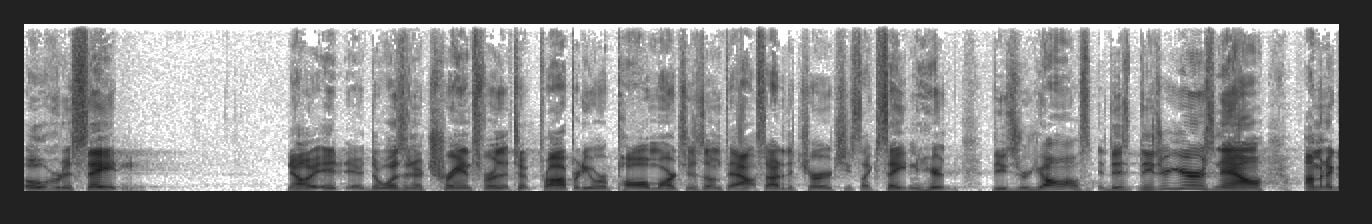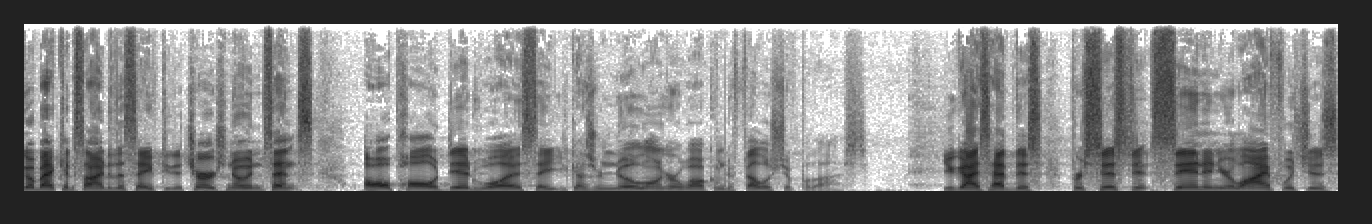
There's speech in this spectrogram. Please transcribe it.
over to Satan. Now, it, it, there wasn't a transfer that took property where Paul marches them to outside of the church. He's like, Satan, here, these are y'all's. These, these are yours now. I'm going to go back inside to the safety of the church. No, in sense, all Paul did was say, You guys are no longer welcome to fellowship with us. You guys have this persistent sin in your life, which is,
